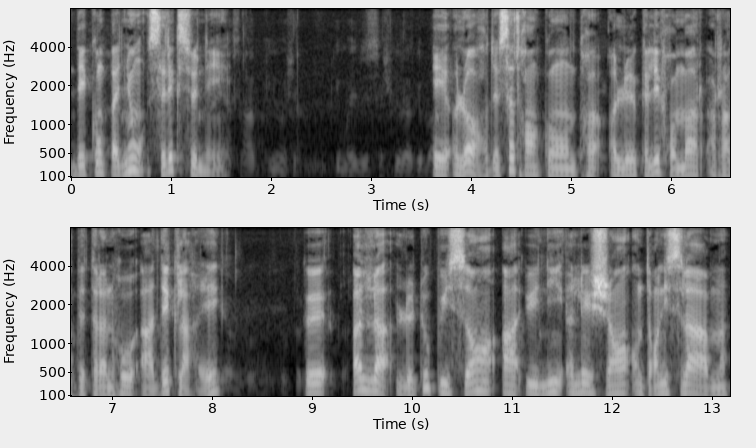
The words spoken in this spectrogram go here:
des compagnons sélectionnés. Et lors de cette rencontre, le calife Omar a déclaré que Allah le Tout-Puissant a uni les gens dans l'islam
